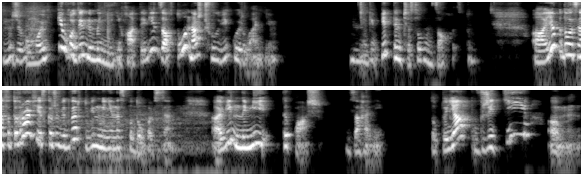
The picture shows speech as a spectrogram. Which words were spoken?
ми живемо, і півгодини мені їхати. Він з авто, наш чоловік у Ірландії під тимчасовим захистом. Я подивилася на фотографії, скажу відверто, він мені не сподобався. Він не мій типаж взагалі. Тобто я в житті, ем,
